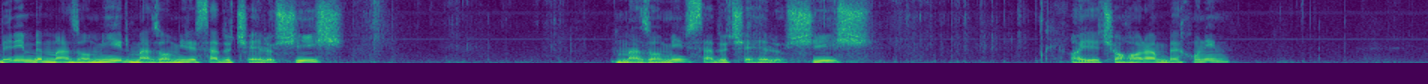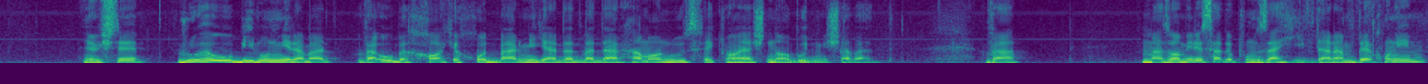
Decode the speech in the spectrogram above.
بریم به مزامیر مزامیر 146 مزامیر 146 آیه چهارم بخونیم. نوشته روح او بیرون می رود و او به خاک خود بر می گردد و در همان روز فکرهایش نابود می شود و مزامیر 115 17 هم بخونیم.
